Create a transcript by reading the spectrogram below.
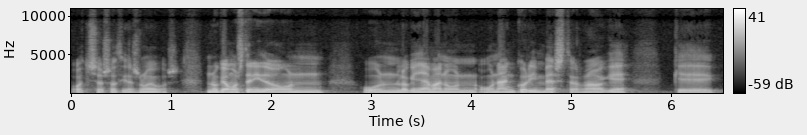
ocho socios nuevos. Nunca hemos tenido un, un- lo que llaman un, un anchor investor, ¿no? Que, que,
